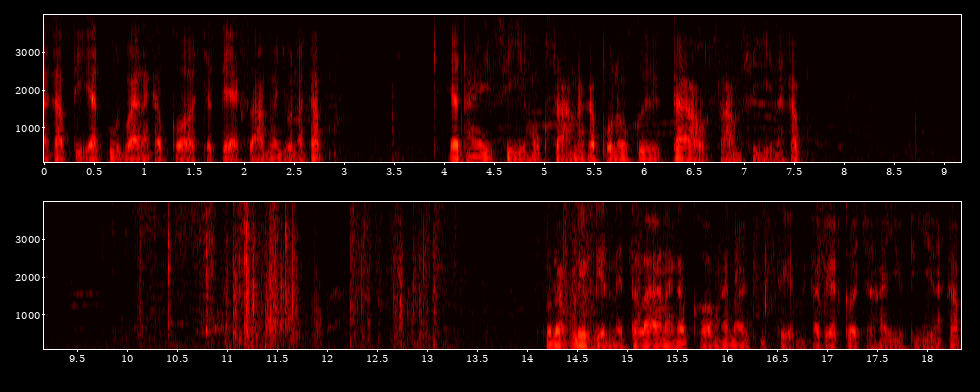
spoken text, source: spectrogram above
นะครับ ที่แอดพูดไว้นะครับ ก็จะแตก 3 กันอยู่นะครับ แอดให้ 4 6 3 นะครับ ผลก็คือ 9 3 4 นะครับ สำหรับเลขเด่นในตารางนะครับ ของฮานอยพิเศษนะครับแอดก็จะให้อยู่ที่นะครับ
